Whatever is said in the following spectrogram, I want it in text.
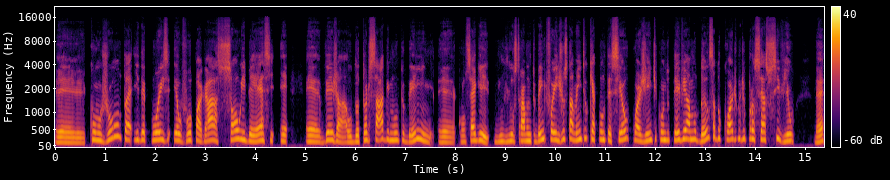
é, conjunta e depois eu vou pagar só o IBS. É, é, veja, o doutor sabe muito bem, é, consegue ilustrar muito bem que foi justamente o que aconteceu com a gente quando teve a mudança do Código de Processo Civil. Né?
